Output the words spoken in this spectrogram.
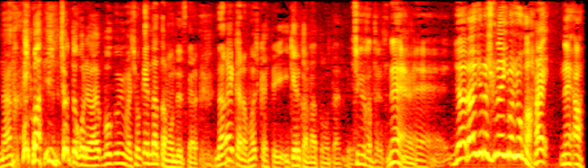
長い割にちょっとこれは僕今初見だったもんですから、長いからもしかしていけるかなと思ったんですけ違かったですね。えーじゃあ来週の宿題行きましょうか。はい。ね、あ、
